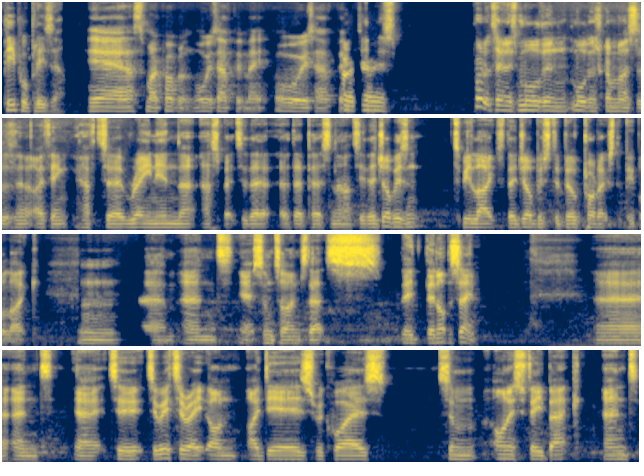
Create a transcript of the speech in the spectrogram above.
People pleaser. Yeah, that's my problem. Always have been, mate. Always have been. Product owners, more than more than scrum masters, uh, I think, have to rein in that aspect of their of their personality. Their job isn't to be liked. Their job is to build products that people like. Mm. Um, and yeah, sometimes that's they, they're not the same. Uh, and uh, to to iterate on ideas requires some honest feedback, and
